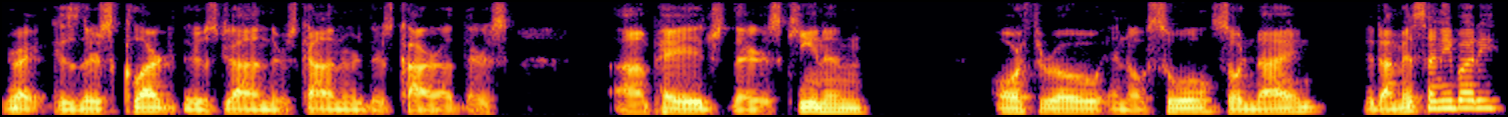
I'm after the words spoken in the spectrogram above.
Right, because there's Clark, there's John, there's Connor, there's Kara, there's um, Paige, there's Kenan, Otho, and Osul. So nine. Did I miss anybody?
